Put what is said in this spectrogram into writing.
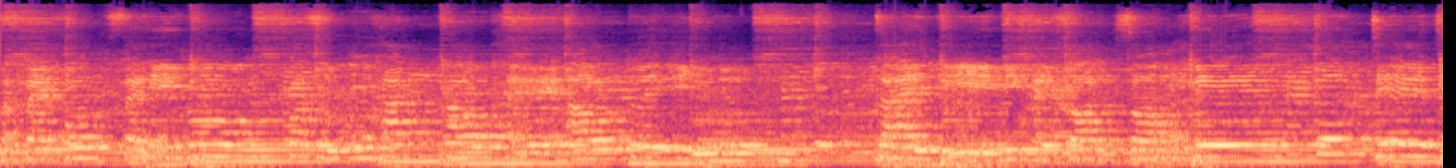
สักแต่ปุ๊บใส่งูก็สู่หักเขาให้เอาด้วยอยู่ใจดีที่ใครซ่อนสองเมตรเจเจ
